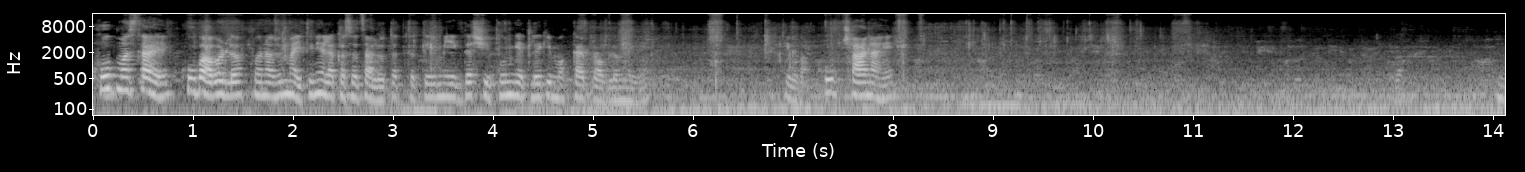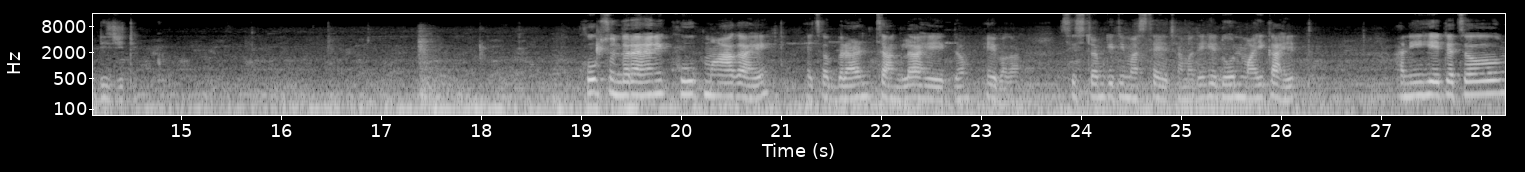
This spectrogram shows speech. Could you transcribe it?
खूप मस्त आहे. खूप आवडलं. पण अजून माहिती नाही याला कसं चालवतात. तर ते मी एकदा शिकून घेतलं की मग काय प्रॉब्लेम नाही आहे हे बघा खूप छान आहे. डिजिटल खूप सुंदर आहे आणि खूप महाग आहे. ह्याचा ब्रँड चांगला आहे एकदम. हे बघा सिस्टम किती मस्त आहे याच्यामध्ये. हे दोन माईक आहेत. आणि हे त्याचं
